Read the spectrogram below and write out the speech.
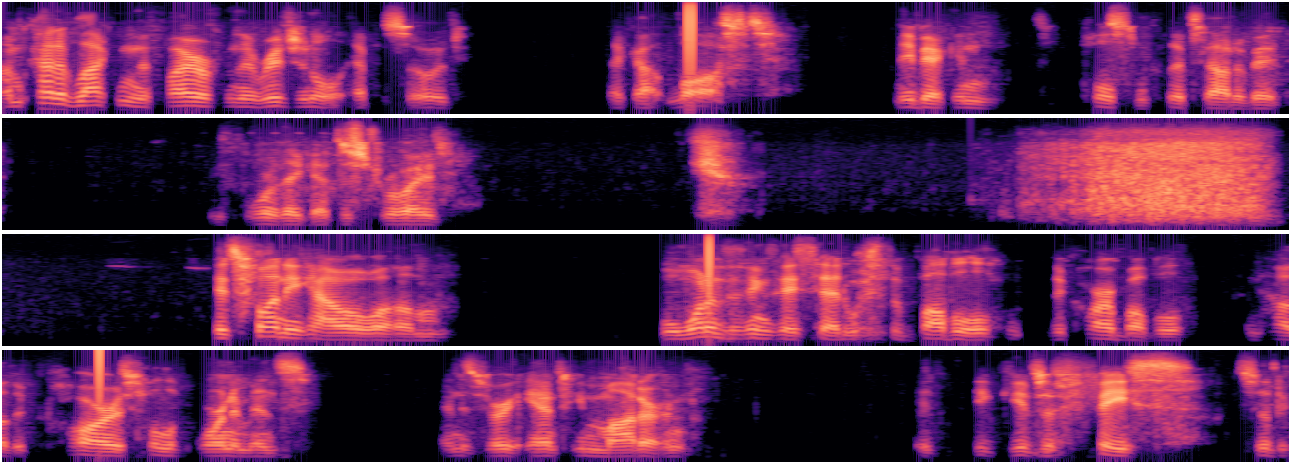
I'm kind of lacking the fire from the original episode that got lost. Maybe I can pull some clips out of it before they get destroyed. It's funny how, um, well, one of the things they said was the bubble, the car bubble, and how the car is full of ornaments and is very anti modern. It, it gives a face to the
